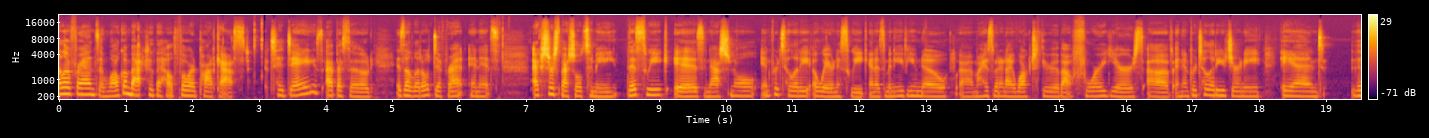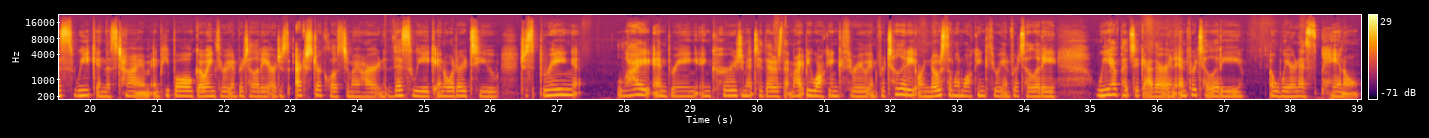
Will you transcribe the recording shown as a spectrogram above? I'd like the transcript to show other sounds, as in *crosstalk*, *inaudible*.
Hello, friends, and welcome back to the Health Forward podcast. Today's episode is a little different and it's extra special to me. This week is National Infertility Awareness Week, and as many of you know, uh, my husband and I walked through about four years of an infertility journey, and this week and this time and people going through infertility are just extra close to my heart. And this week, in order to just bring light and bring encouragement to those that might be walking through infertility or know someone walking through infertility, we have put together an infertility awareness panel.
